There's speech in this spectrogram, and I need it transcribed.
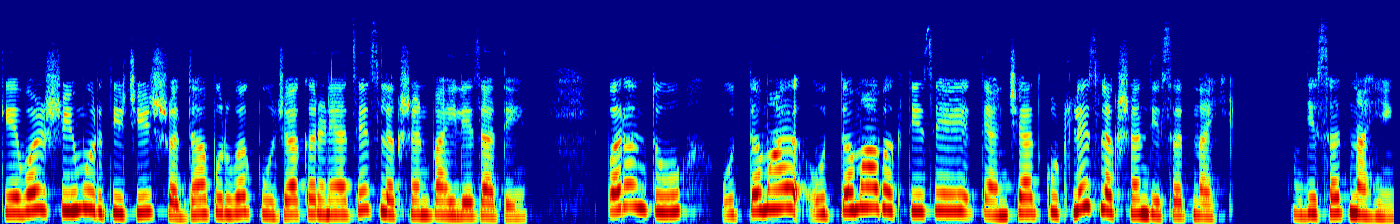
केवळ श्रीमूर्तीची श्रद्धापूर्वक पूजा करण्याचेच लक्षण पाहिले जाते. परंतु उत्तमा उत्तमा भक्तीचे त्यांच्यात कुठलेच लक्षण दिसत नाही दिसत नाही.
